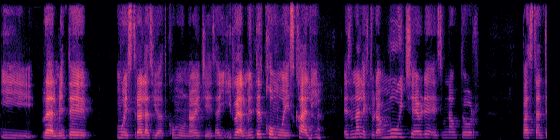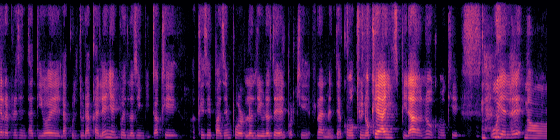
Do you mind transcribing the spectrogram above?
y realmente muestra la ciudad como una belleza y, y realmente como es Cali. Es una lectura muy chévere, es un autor bastante representativo de la cultura caleña y pues los invito a que, a que se pasen por los libros de él porque realmente como que uno queda inspirado, ¿no? Como que, uy, él le... no,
